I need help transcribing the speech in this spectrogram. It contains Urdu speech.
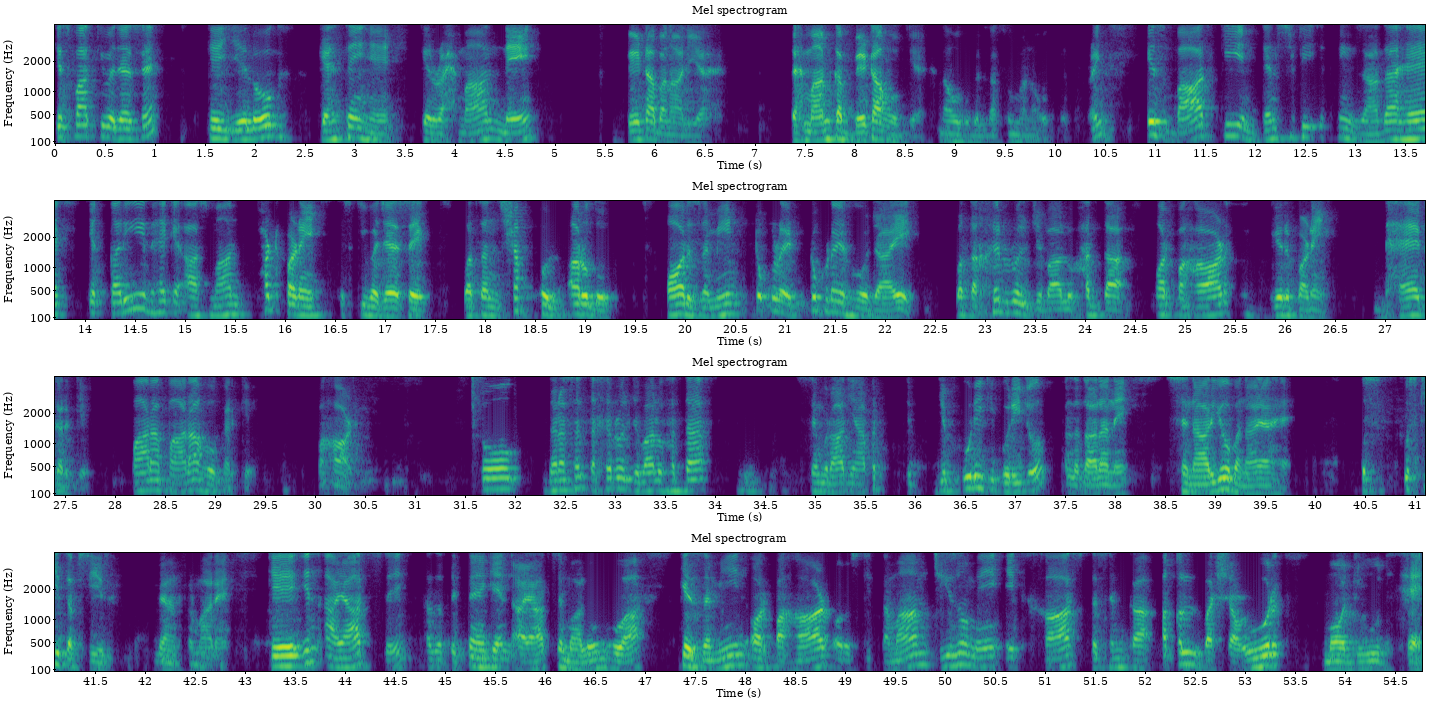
کس بات کی وجہ سے؟ کہ یہ لوگ کہتے ہیں کہ رحمان نے بیٹا بنا لیا ہے۔ رحمان کا بیٹا ہو گیا ہے۔ نعوذ باللہ، ثم نعوذ باللہ رائٹ اس بات کی انٹینسٹی اتنی زیادہ ہے کہ قریب ہے کہ آسمان پھٹ پڑے اس کی وجہ سے۔ وطن شق الارض اور زمین ٹکڑے ٹکڑے ہو جائے۔ وہ تخر الجبال حدا اور پہاڑ گر پڑے ڈھے کر کے، پارا پارا ہو کر کے۔ پہاڑ۔ تو دراصل تخر الجبال حدا سے مراد یہاں پر یہ پوری کی پوری جو اللہ تعالیٰ نے سیناریو بنایا ہے، اس اس کی تفسیر بیان فرما رہے ہیں کہ ان آیات سے، حضرت لکھتے ہیں کہ ان آیات سے معلوم ہوا کہ زمین اور پہاڑ اور اس کی تمام چیزوں میں ایک خاص قسم کا عقل و شعور موجود ہے۔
